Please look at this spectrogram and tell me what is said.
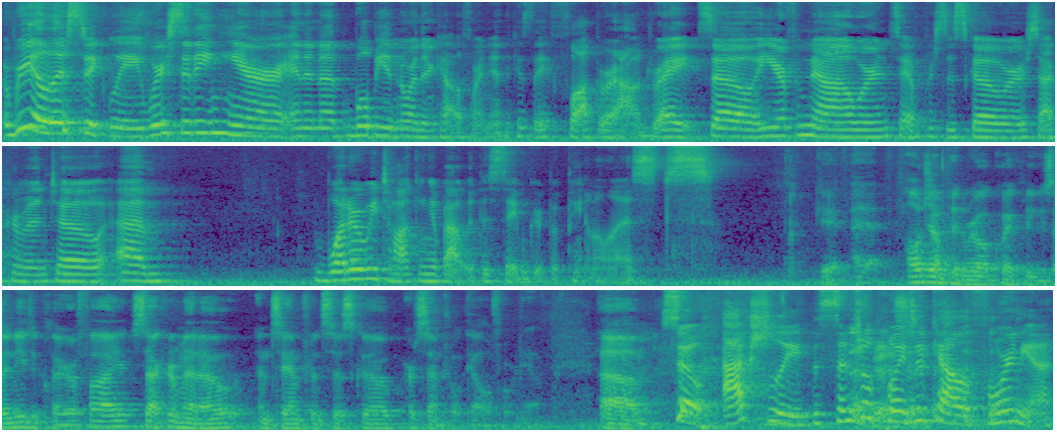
realistically, we're sitting here and in a, we'll be in Northern California because they flop around, right? So a year from now, we're in San Francisco or Sacramento. Um, what are we talking about with the same group of panelists? Okay, I- I'll jump in real quickly because I need to clarify. Sacramento and San Francisco are Central California. Um, So actually, the central point of California,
